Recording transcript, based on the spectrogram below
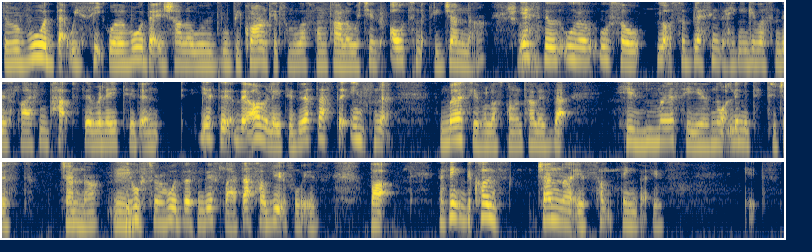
the reward that we seek, or the reward that inshallah will, will be granted from Allah subhanahu wa ta'ala, which is ultimately Jannah. Yes, there's also lots of blessings that He can give us in this life, and perhaps they're related, and yes, they, they are related. That's, that's the infinite mercy of Allah subhanahu wa ta'ala, is that His mercy is not limited to just Jannah. He Mm. also rewards us in this life. That's how beautiful it is. But I think because Jannah is something that is, it's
